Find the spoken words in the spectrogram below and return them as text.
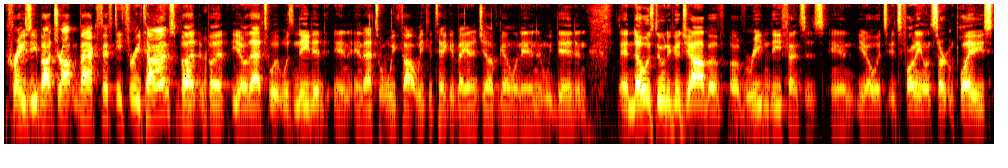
crazy about dropping back 53 times, but but you know that's what was needed, and, and that's what we thought we could take advantage of going in, and we did. And and Noah's doing a good job of, of reading defenses, and you know it's it's funny on certain plays.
